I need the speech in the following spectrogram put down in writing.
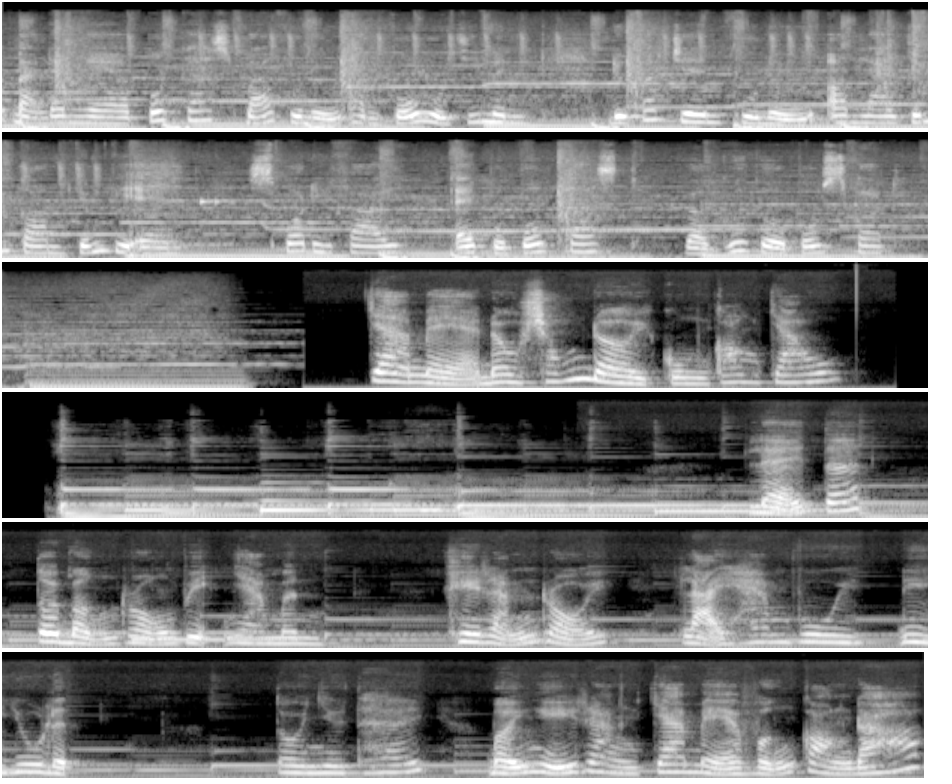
Các bạn đang nghe podcast báo phụ nữ thành phố Hồ Chí Minh được phát trên phụ nữ online.com.vn, Spotify, Apple Podcast và Google Podcast. Cha mẹ đâu sống đời cùng con cháu. Lễ Tết, tôi bận rộn việc nhà mình. Khi rảnh rỗi, lại ham vui đi du lịch. Tôi như thế bởi nghĩ rằng cha mẹ vẫn còn đó,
